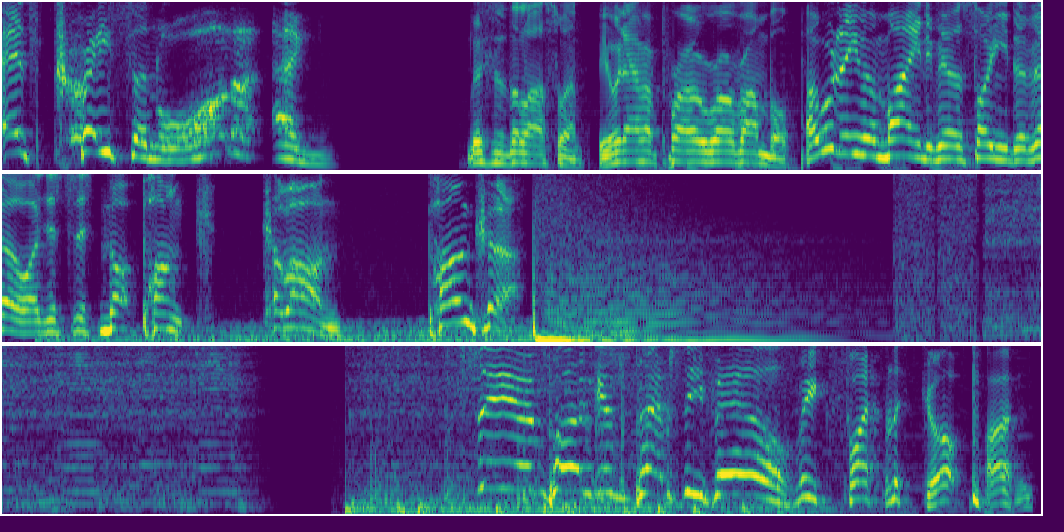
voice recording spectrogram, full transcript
It's Grayson Waller again. This is the last one. We would have a pro Royal Rumble. I wouldn't even mind if it was Sonya Deville. I just, just not punk. Come on. Punker. Is Pepsi Phil. We finally got Punk.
